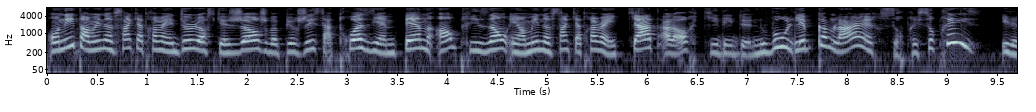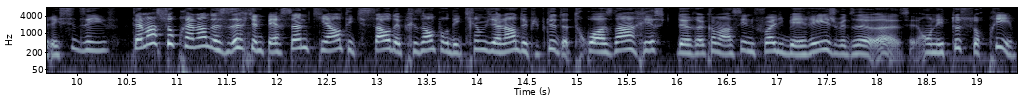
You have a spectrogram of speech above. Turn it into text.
On est en 1982 lorsque Georges va purger sa troisième peine en prison et en 1984, alors qu'il est de nouveau libre comme l'air, surprise, surprise, il récidive. Tellement surprenant de se dire qu'une personne qui entre et qui sort de prison pour des crimes violents depuis plus de trois ans risque de recommencer une fois libéré. Je veux dire, euh, on est tous surpris.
